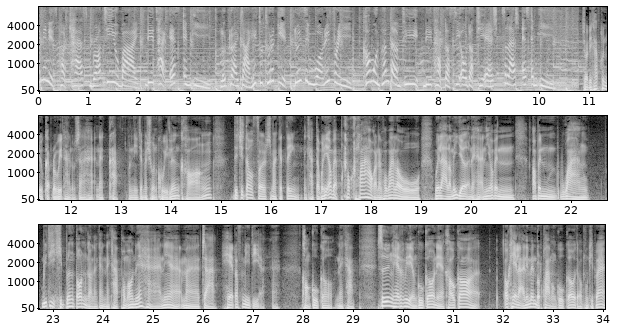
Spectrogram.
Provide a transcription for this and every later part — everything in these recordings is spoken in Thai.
5 minutes podcast brought to you by d t a c SME ลดรายจ่ายให้ทุกธุรกิจด้วยซิมวอรี่ฟรี ข้อมูลเพิ่มเติมที่ d t a c c o t h s m e สวัสดีครับ คุณอยู่กับประวิทยานุสาหะนะครับ วันนี้จะมาชวนคุยเรื่องของ Digital First Marketing นะครับแต่วันนี้เอาแบบคร่าวๆก่อนนะเพราะว่าเราเวลาเราไม่เยอะนะฮะอันนี้เอาเป็นเอาเป็นวางวิธีคิดเบื้องต้นก่อนแล้วกันนะครับ ผมเอาเนื้อหาเนี่ยมาจาก Head of Media ของ Google นะครับซึ่ง Head of Media ของ Google เนี่ยเขาก็โอเคแหละอันนี้เป็นบทความของ Google แต่ว่าผมคิดว่า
